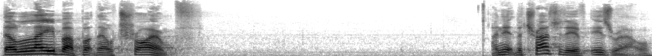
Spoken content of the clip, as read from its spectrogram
They'll labor, but they'll triumph. And yet, the tragedy of Israel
